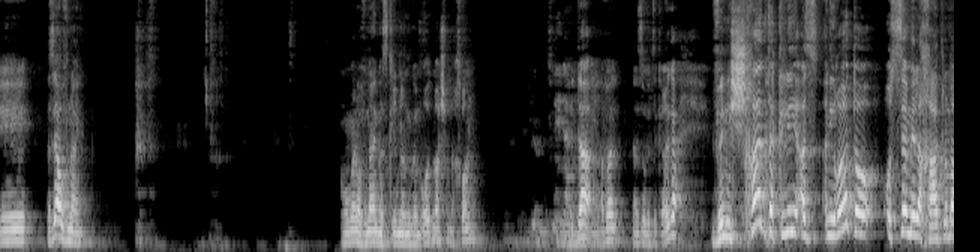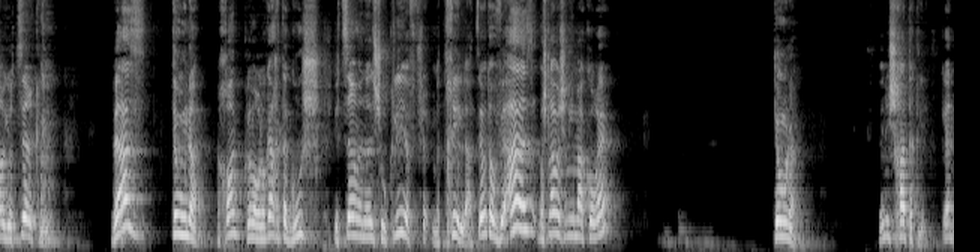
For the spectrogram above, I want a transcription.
אה, אז זה האובניים. כמובן האובניים מזכירים לנו גם עוד משהו, נכון? נדע, אבל נעזוב את זה כרגע. ונשחט הכלי, אז אני רואה אותו עושה מלאכה, כלומר יוצר כלי, ואז תאונה, נכון? כלומר הוא לוקח את הגוש, יוצר ממנו איזשהו כלי, מתחיל לעצב אותו, ואז בשלב השני מה קורה? תאונה. ונשחט הכלי, כן?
